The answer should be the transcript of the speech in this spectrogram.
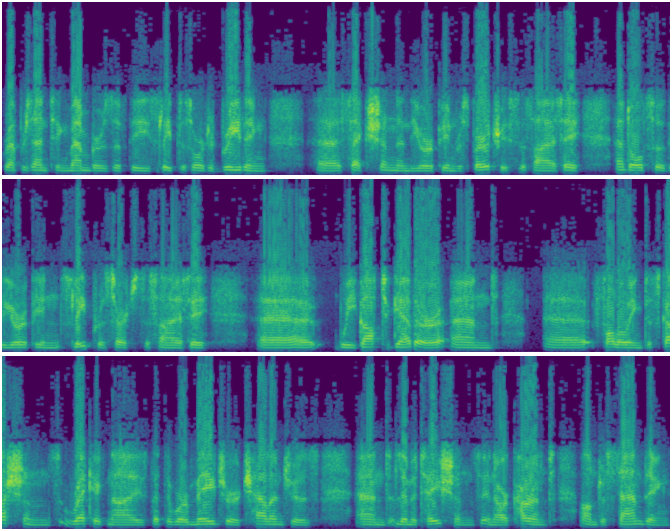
representing members of the sleep disordered breathing uh, section in the European Respiratory Society and also the European Sleep Research Society. Uh, we got together and uh, following discussions, recognized that there were major challenges and limitations in our current understanding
